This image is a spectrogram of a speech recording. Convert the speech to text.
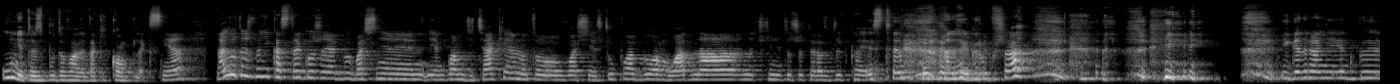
u mnie to jest zbudowany taki kompleks, nie? No ale to też wynika z tego, że jakby właśnie jak byłam dzieciakiem, no to właśnie szczupła byłam, ładna, znaczy nie to, że teraz brzydka jestem, ale grubsza. Generalnie jakby,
